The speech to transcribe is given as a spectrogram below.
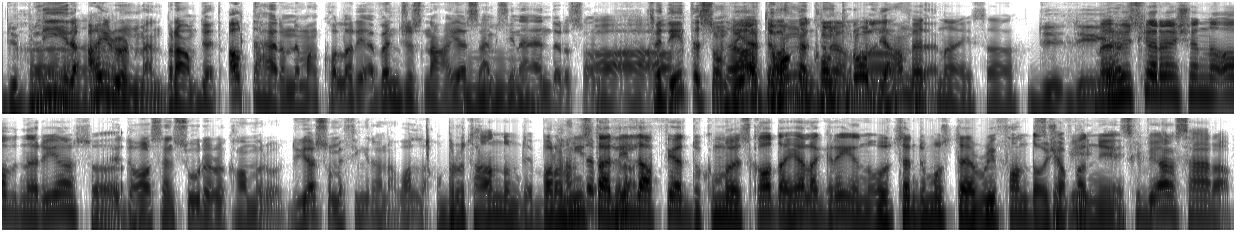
Du blir. Iron Man bram, du vet allt det här när man kollar i Avengers när han gör såhär med sina händer och sånt. Ah, ah, För det är inte som VR, alltid du har ingen min dröm. kontroll i handen Fett nice, du, du Men hur ska den känna av när du gör så? Du har sensorer och kameror, du gör så med fingrarna walla. Bror ta hand om det, bara minsta lilla fel du kommer skada hela grejen och sen du måste refunda och Ska köpa en ny. vi, ska vi göra så här? då?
